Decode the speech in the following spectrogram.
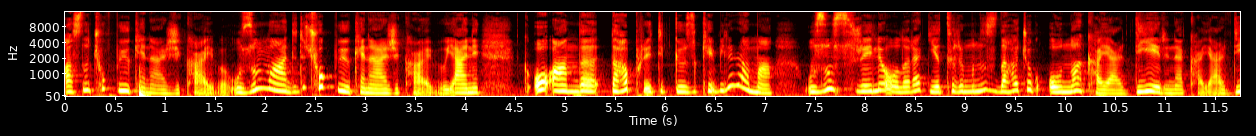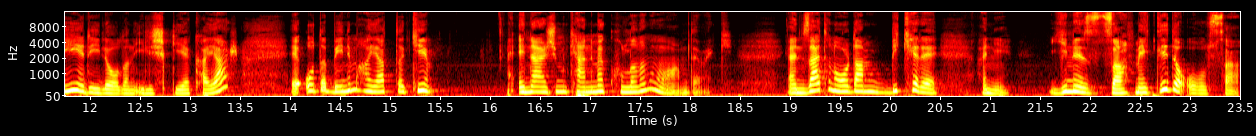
aslında çok büyük enerji kaybı. Uzun vadede çok büyük enerji kaybı. Yani o anda daha pratik gözükebilir ama uzun süreli olarak yatırımınız daha çok ona kayar, diğerine kayar, diğeriyle olan ilişkiye kayar. E, o da benim hayattaki enerjimi kendime kullanamamam demek. Yani zaten oradan bir kere hani yine zahmetli de olsa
